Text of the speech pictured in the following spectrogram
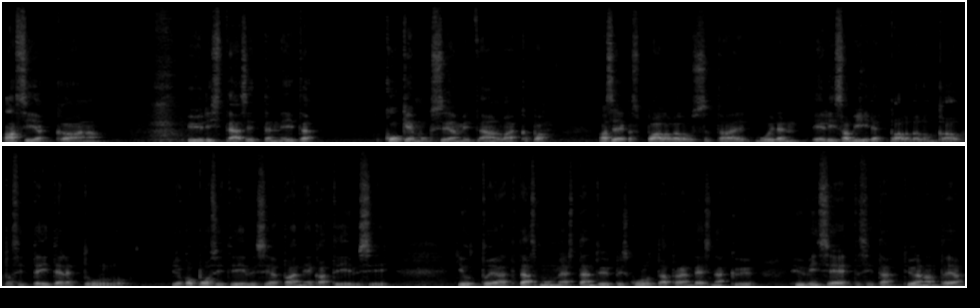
asiakkaana yhdistää sitten niitä kokemuksia, mitä on vaikkapa asiakaspalvelussa tai muiden Elisa-viihdepalvelun kautta sitten itselle tullut joko positiivisia tai negatiivisia juttuja. Että tässä mun mielestä tämän tyyppisissä kuluttajabrändeissä näkyy hyvin se, että sitä työnantaja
